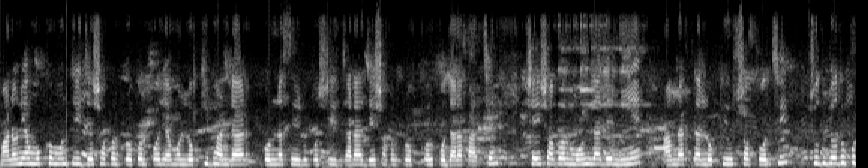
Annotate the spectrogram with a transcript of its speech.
মাননীয় মুখ্যমন্ত্রীর যে সকল প্রকল্প, যেমন লক্ষ্মী ভাণ্ডার, কন্যাশ্রী, রূপশ্রী, যারা যে সকল প্রকল্প যারা পাচ্ছেন, সেই সকল মহিলাদের নিয়ে আমরা একটা লক্ষ্মী উৎসব করছি। শুধু যদুপুর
